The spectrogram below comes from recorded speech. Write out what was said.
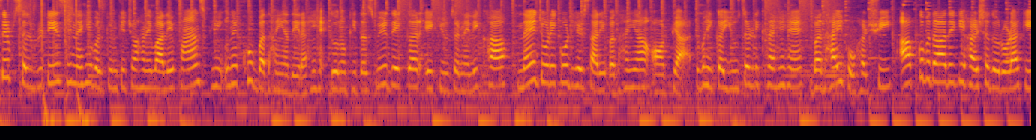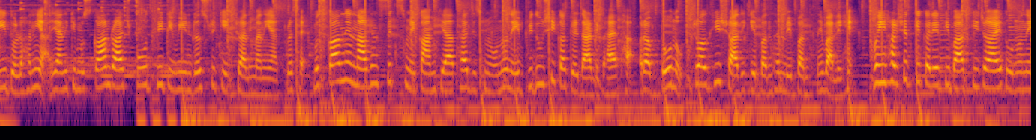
सिर्फ़ सेलिब्रिटीज ही नहीं, बल्कि उनके चाहने वाले फैंस भी उन्हें खूब बधाइयाँ दे रहे हैं। दोनों की तस्वीर देखकर एक यूज़र ने लिखा, नए जोड़े को ढेर सारी बधाइयाँ और प्यार। तो वहीं कई यूज़र लिख रहे हैं, बधाई हो हर्षी। आपको बता दें कि हर्षद अरोड़ा की दुल्हनिया, यानी कि मुस्कान राजपूत, भी टीवी इंडस्ट्री की एक जानी मानी एक्ट्रेस है। मुस्कान ने नागिन सिक्स में काम किया था, जिसमें उन्होंने विदुषी का किरदार निभाया था और अब दोनों जल्द ही शादी के बंधन में बंधने वाले हैं। वहीं हर्षद के करियर की बात की जाए तो उन्होंने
